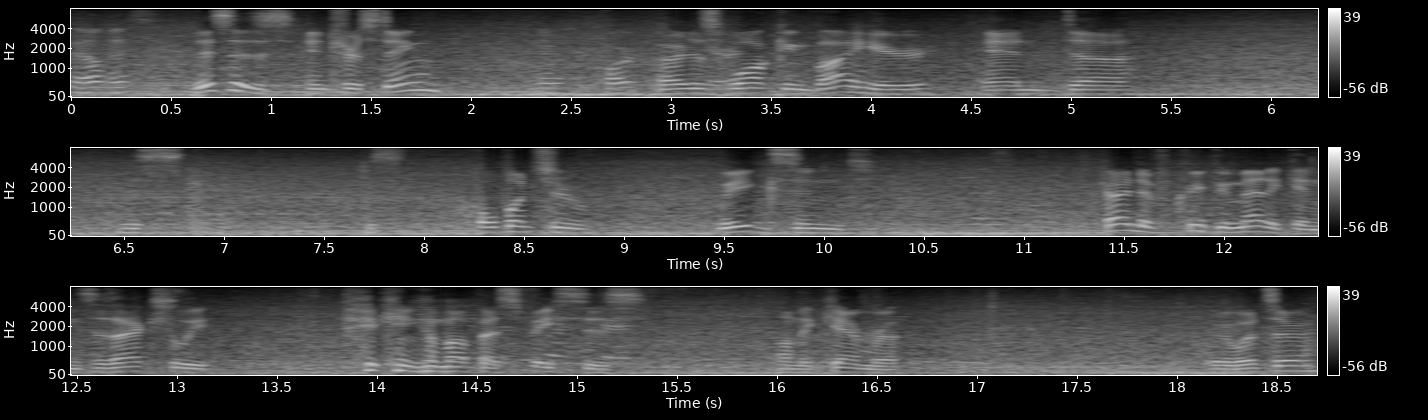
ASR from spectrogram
Elvis. this is interesting. And there's the court. I was just walking by here, and uh, this just whole bunch of wigs and kind of creepy mannequins is actually picking them up as faces on the camera. Wait, what's there?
